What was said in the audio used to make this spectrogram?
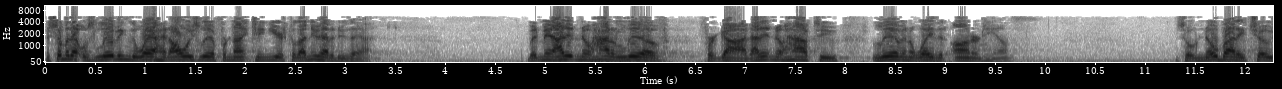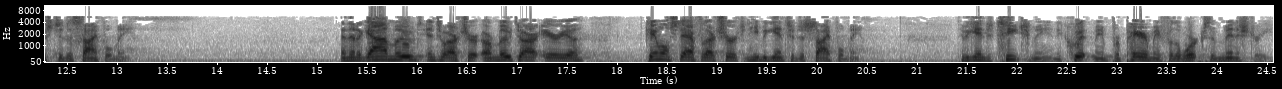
And some of that was living the way I had always lived for 19 years because I knew how to do that. But man, I didn't know how to live for God. I didn't know how to live in a way that honored Him. So nobody chose to disciple me. And then a guy moved into our church, or moved to our area, came on staff with our church, and he began to disciple me. He began to teach me and equip me and prepare me for the works of ministry.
